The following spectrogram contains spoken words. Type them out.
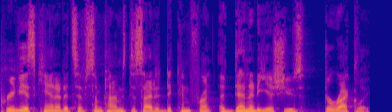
Previous candidates have sometimes decided to confront identity issues directly.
